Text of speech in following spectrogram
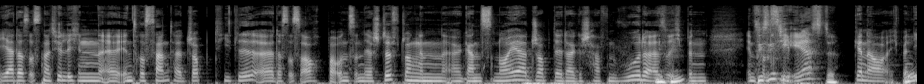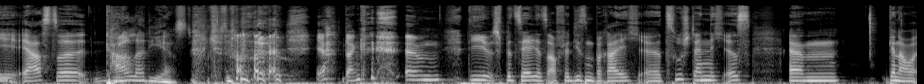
Ja, das ist natürlich ein äh, interessanter Jobtitel. Äh, das ist auch bei uns in der Stiftung ein äh, ganz neuer Job, der da geschaffen wurde. Also Mhm. ich bin im Sie Prinzip sind die Erste. Genau, ich bin Oh. die erste. die- Carla die Erste. Genau. ja, danke. Ähm, die speziell jetzt auch für diesen Bereich äh, zuständig ist. Ähm, genau.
